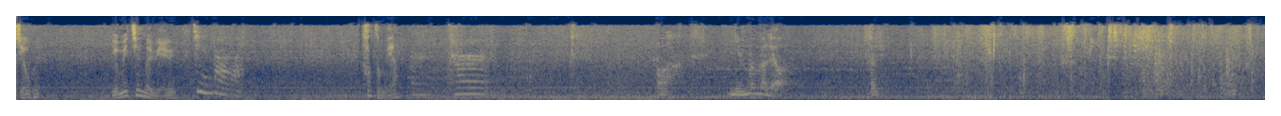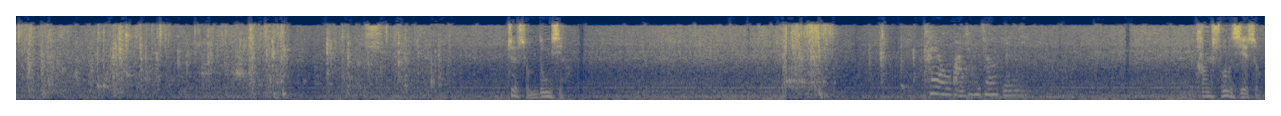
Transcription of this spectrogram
睡吧。有没有见到圆圆？见到了。他怎么样？嗯，他……哦，你慢慢聊。上去。这什么东西啊？他要我把这个交给你。他还说了些什么？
